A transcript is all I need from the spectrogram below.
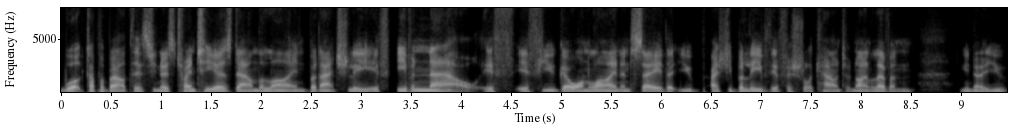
worked up about this. You know, it's 20 years down the line, but actually, if even now, if if you go online and say that you actually believe the official account of 9/11, you know, you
